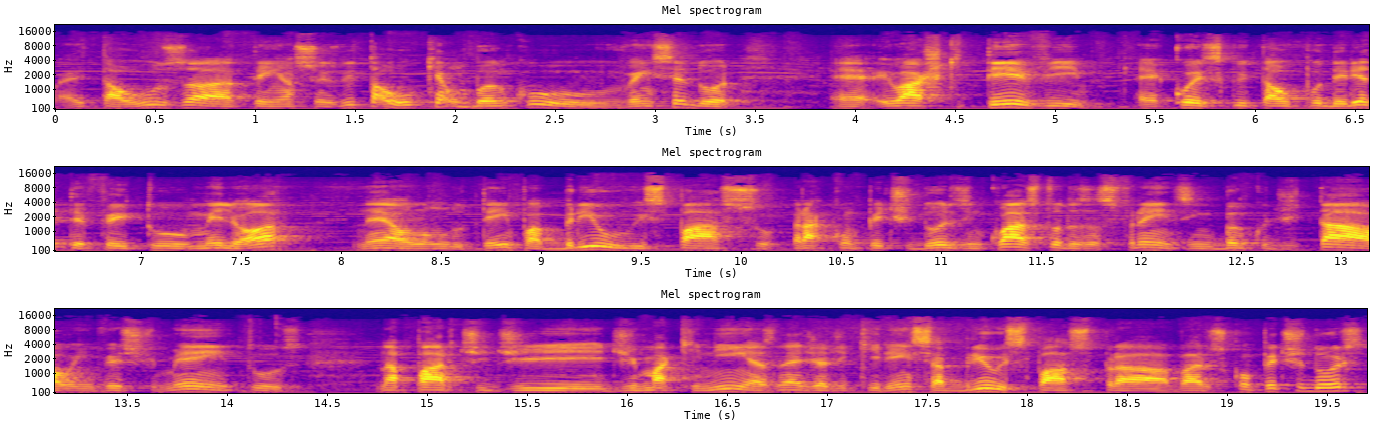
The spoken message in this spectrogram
A Itaúsa tem ações do Itaú, que é um banco vencedor. É, eu acho que teve é, coisas que o Itaú poderia ter feito melhor, né, ao longo do tempo, abriu espaço para competidores em quase todas as frentes, em banco digital, investimentos, na parte de, de maquininhas, né, de adquirência, abriu espaço para vários competidores,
